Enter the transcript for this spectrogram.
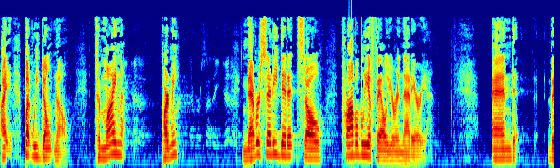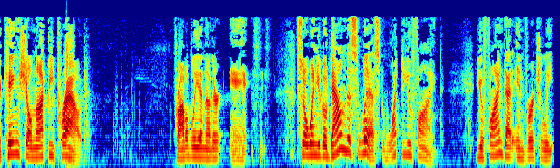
I, but we don't know. To mine, pardon me? Never said he did it, so probably a failure in that area. And the king shall not be proud. Probably another eh. So when you go down this list, what do you find? You find that in virtually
